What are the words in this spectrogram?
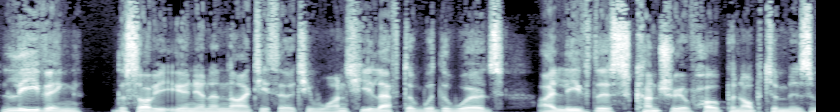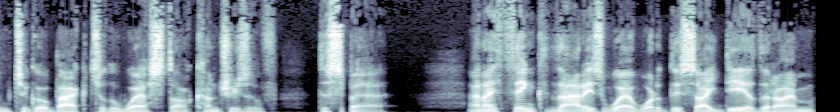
leaving the Soviet Union in 1931, he left them with the words, I leave this country of hope and optimism to go back to the West, our countries of despair. And I think that is where what this idea that I'm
